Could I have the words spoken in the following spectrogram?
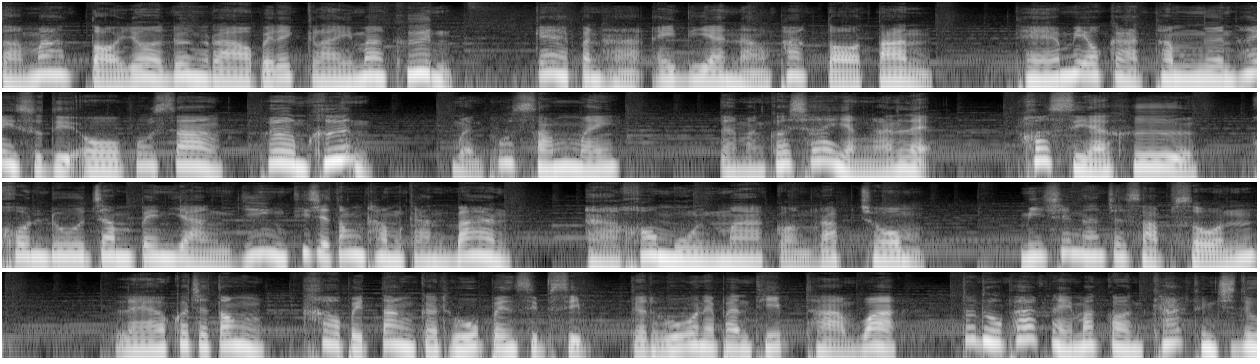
สามารถต่อยอดเรื่องราวไปได้ไกลมากขึ้น แก้ปัญหาไอเดียหนังภาคต่อตัน แถมมีโอกาสทำเงินให้สตูดิโอผู้สร้างเพิ่มขึ้น เหมือนพูดซ้ำไหม แต่มันก็ใช่อย่างนั้นแหละ ข้อเสียคือ คนดูจำเป็นอย่างยิ่งที่จะต้องทำการบ้านหาข้อมูลมาก่อนรับชมมิเช่นนั้นจะสับสน แล้วก็จะต้องเข้าไปตั้งกระทู้เป็น 10บสกระทู้ในพันทิปถามว่าต้องดูภาคไหนมาก่อนคะถึงจะดู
